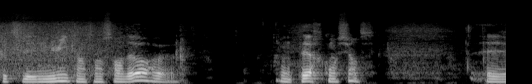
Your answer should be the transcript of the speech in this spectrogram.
toutes les nuits quand on s'endort on perd conscience et,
